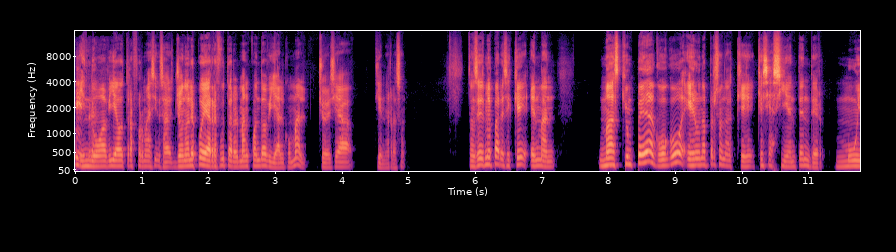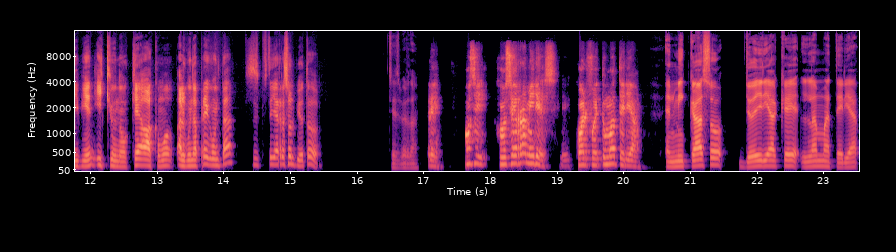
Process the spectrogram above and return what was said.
Y no había otra forma de decir, o sea, yo no le podía refutar al man cuando había algo mal. Yo decía, tiene razón. Entonces me parece que el man más que un pedagogo, era una persona que, que, se hacía entender muy bien y que uno quedaba como alguna pregunta, usted ya resolvió todo. Sí, es verdad. José, José Ramírez, eh, ¿cuál fue tu materia? En mi caso, yo diría que la materia,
